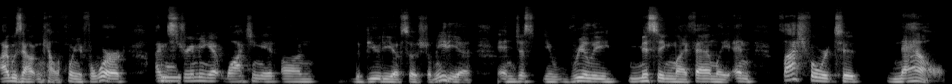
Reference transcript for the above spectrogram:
I was out in California for work. I'm mm. streaming it, watching it on the beauty of social media, and just you know, really missing my family. And flash forward to now,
